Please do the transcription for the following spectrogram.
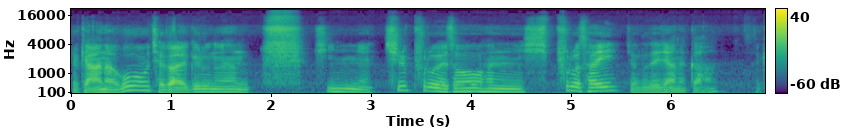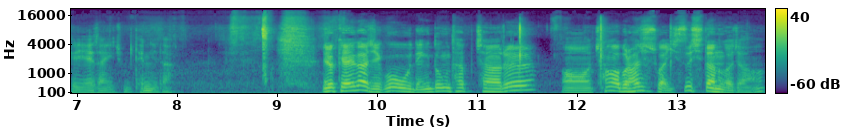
이렇게 안 하고 제가 알기로는 한 7%에서 한 10% 사이 정도 되지 않을까 이렇게 예상이 좀 됩니다. 이렇게 해가지고 냉동 탑차를 어, 창업을 하실 수가 있으시다는 거죠.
